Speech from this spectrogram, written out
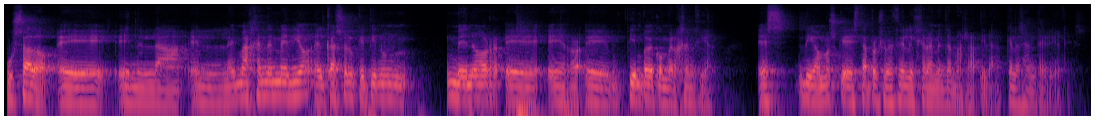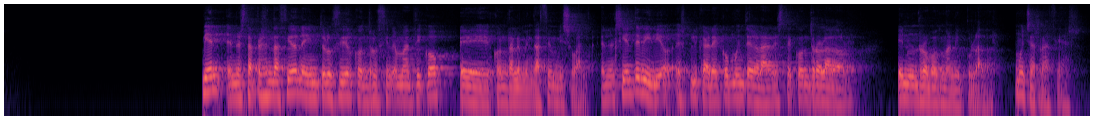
usado eh, en, la, imagen de en medio el caso el que tiene un menor eh, tiempo de convergencia. Es, digamos que esta aproximación es ligeramente más rápida que las anteriores. Bien, en esta presentación he introducido el control cinemático eh, con realimentación visual. En el siguiente vídeo explicaré cómo integrar este controlador en un robot manipulador. Muchas gracias.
